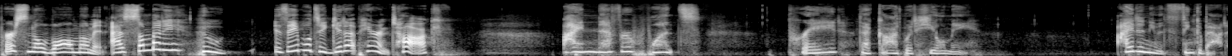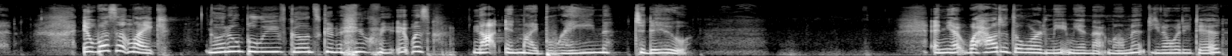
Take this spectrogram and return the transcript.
personal wall moment, as somebody who is able to get up here and talk, I never once prayed that God would heal me. I didn't even think about it. It wasn't like, I don't believe God's going to heal me. It was not in my brain to do. And yet, how did the Lord meet me in that moment? Do you know what He did?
